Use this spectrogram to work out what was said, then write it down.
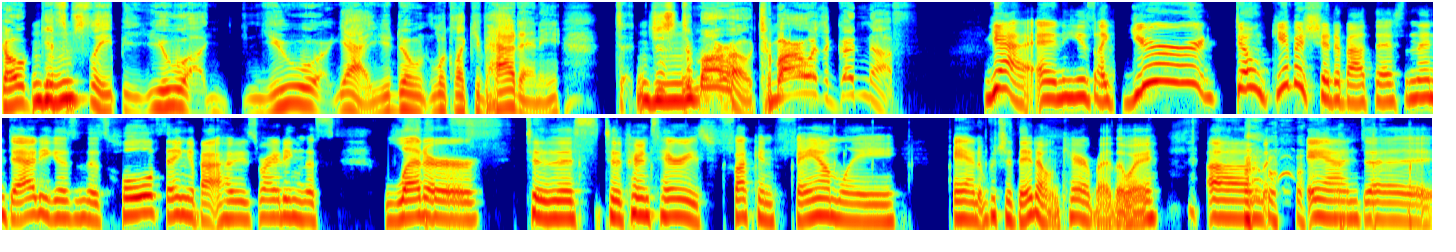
go get some Mhm. sleep you uh, you yeah you don't look like you've had any T- just Mhm. tomorrow tomorrow isn't good enough Yeah. And he's like, you're don't give a shit about this. And then daddy goes into this whole thing about how he's writing this letter to this, to Prince Harry's fucking family. And which they don't care, by the way. Um, and uh,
